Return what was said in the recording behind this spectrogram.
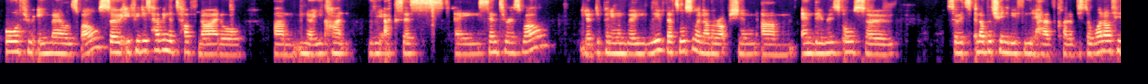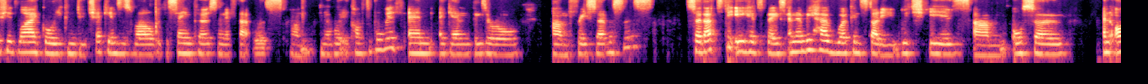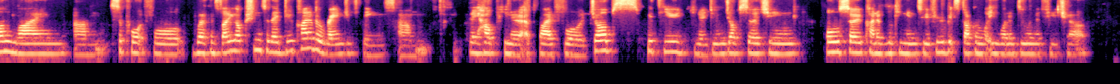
or through email as well. So if you're just having a tough night or um, you know you can't really access a center as well, you know depending on where you live, that's also another option. Um, and there is also so it's an opportunity for you to have kind of just a one-off if you'd like, or you can do check-ins as well with the same person if that was um, you know what you're comfortable with. And again, these are all um, free services. So that's the eHeadspace. And then we have Work and Study, which is um, also an online um, support for work and study options. So they do kind of a range of things. Um, they help, you know, apply for jobs with you, you know, doing job searching, also kind of looking into if you're a bit stuck on what you want to do in the future.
